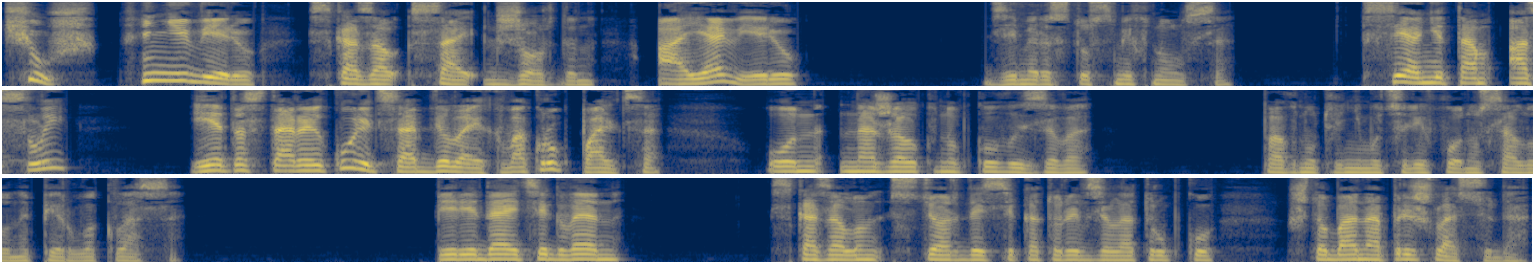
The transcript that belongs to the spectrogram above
«Чушь! Не верю», — сказал Сай Джордан. «А я верю». Демерест усмехнулся. «Все они там ослы, и эта старая курица обвела их вокруг пальца». Он нажал кнопку вызова по внутреннему телефону салона первого класса. «Передайте, Гвен», — сказал он стюардессе, которая взяла трубку, — «чтобы она пришла сюда».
